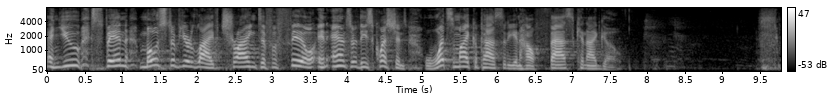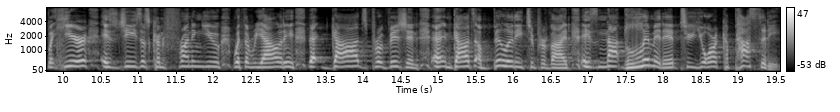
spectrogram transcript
and you spend most of your life trying to fulfill and answer these questions What's my capacity, and how fast can I go? But here is Jesus confronting you with the reality that God's provision and God's ability to provide is not limited to your capacity.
